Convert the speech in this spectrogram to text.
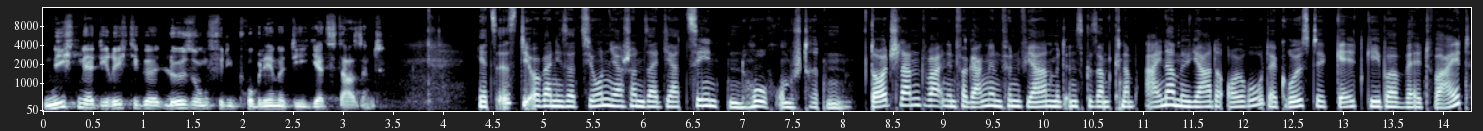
nicht mehr die richtige Lösung für die Probleme, die jetzt da sind. Jetzt ist die Organisation ja schon seit Jahrzehnten hoch umstritten. Deutschland war in den vergangenen fünf Jahren mit insgesamt knapp einer Milliarde Euro der größte Geldgeber weltweit.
